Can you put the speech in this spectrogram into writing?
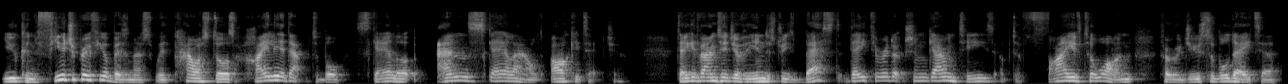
you can future proof your business with PowerStore's highly adaptable scale up and scale out architecture. Take advantage of the industry's best data reduction guarantees up to 5 to 1 for reducible data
